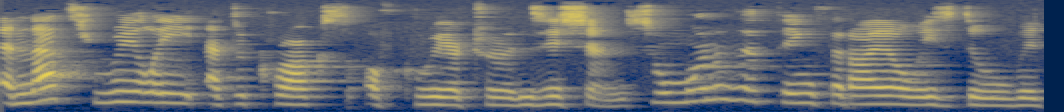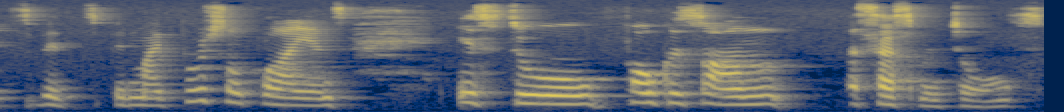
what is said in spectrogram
and that's really at the crux of career transition. So one of the things that I always do with, with, with my personal clients is to focus on assessment tools.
